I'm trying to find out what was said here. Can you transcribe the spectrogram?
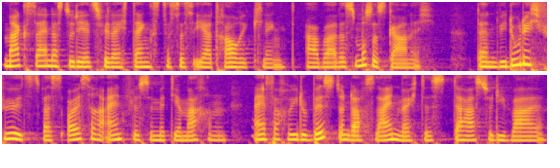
Mag sein, dass du dir jetzt vielleicht denkst, dass das eher traurig klingt, aber das muss es gar nicht. Denn wie du dich fühlst, was äußere Einflüsse mit dir machen, einfach wie du bist und auch sein möchtest, da hast du die Wahl.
